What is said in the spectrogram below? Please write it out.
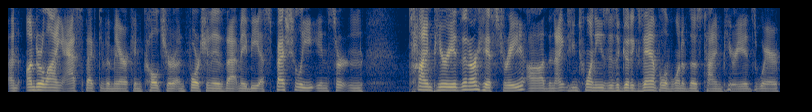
an underlying aspect of American culture, unfortunate as that may be, especially in certain time periods in our history. Uh, the 1920s is a good example of one of those time periods where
